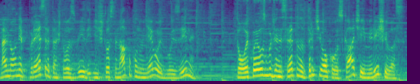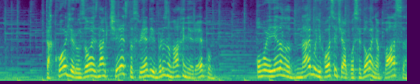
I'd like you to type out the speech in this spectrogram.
Naime, on je presretan što vas vidi i što ste napokon u njegovoj blizini. Toliko je uzbuđen i sretan da trči okolo, skače i miriši vas. Također uz ovaj znak često slijedi i brzo mahanje repom. Ovo je jedan od najboljih osjećaja posjedovanja pasa.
